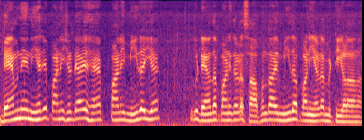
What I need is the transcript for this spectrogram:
ਡੈਮ ਨੇ ਨਹੀਂ ਹਜੇ ਪਾਣੀ ਛੱਡਿਆ, ਇਹ ਹੈ ਪਾਣੀ ਮੀਂਹ ਦਾ ਹੀ ਹੈ, ਕਿਉਂਕਿ ਡੈਮ ਦਾ ਪਾਣੀ ਤਾਂ ਜਿਹੜਾ ਸਾਫ਼ ਹੁੰਦਾ, ਇਹ ਮੀਂਹ ਦਾ ਪਾਣੀ ਹੈ ਜਿਹੜਾ ਮਿੱਟੀ ਵਾਲਾ ਦਾ।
